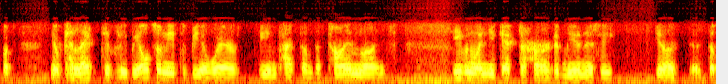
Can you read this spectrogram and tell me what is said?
But you know, collectively, we also need to be aware of the impact on the timelines. Even when you get to herd immunity, you know, the,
